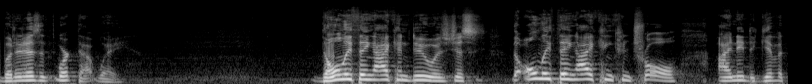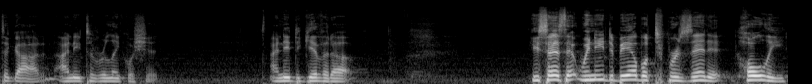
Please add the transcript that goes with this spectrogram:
But it doesn't work that way. The only thing I can do is just, the only thing I can control, I need to give it to God. I need to relinquish it. I need to give it up. He says that we need to be able to present it holy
